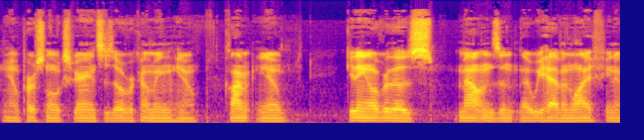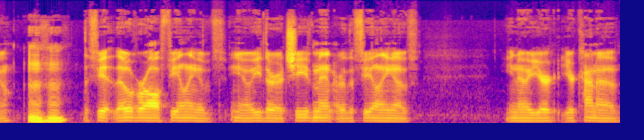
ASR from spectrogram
you know personal experiences, overcoming you know climate, you know, getting over those mountains and, that we have in life. You know, Mm-hmm. the fe- the overall feeling of you know either achievement or the feeling of you know you're you're kind of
